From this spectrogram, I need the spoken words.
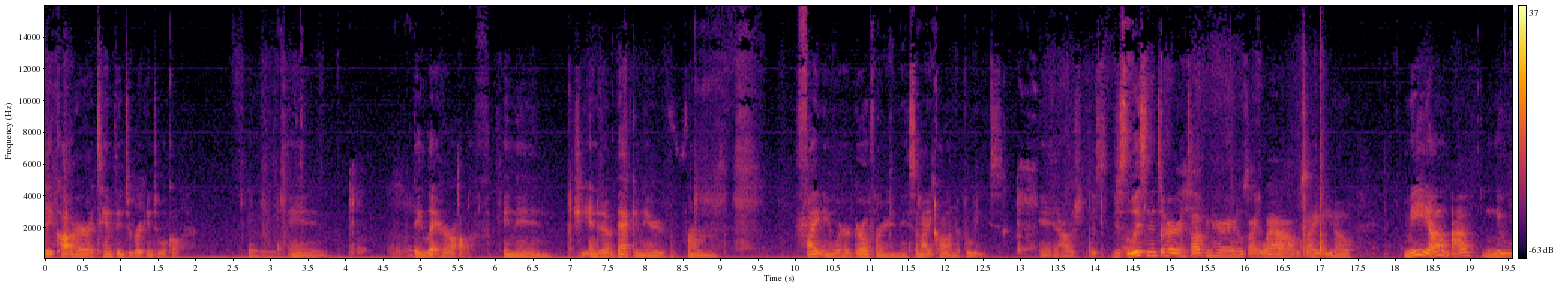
they caught her attempting to break into a car mm, and they let her off. And then she ended up back in there from fighting with her girlfriend and somebody calling the police. And I was just just listening to her and talking to her and it was like, wow. I was like, you know, me, I don't I knew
